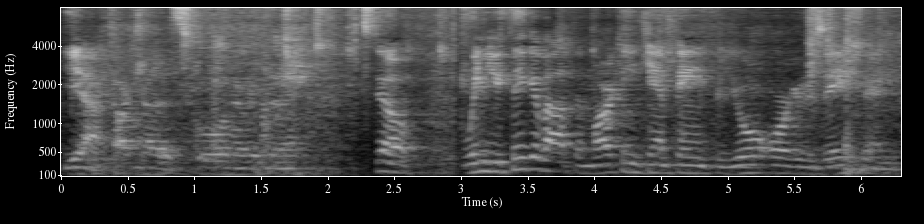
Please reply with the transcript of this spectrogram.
Yeah. We talked about it at school and everything. So when you think about the marketing campaign for your organization,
